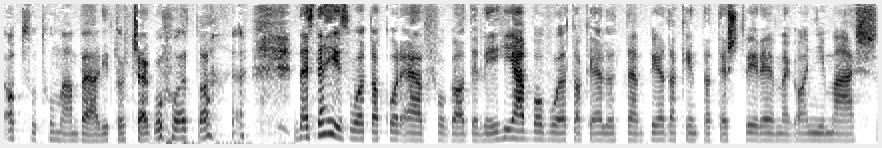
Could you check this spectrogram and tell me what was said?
abszolút humán beállítottságú volt. De ez nehéz volt akkor elfogadni. Hiába voltak előttem példaként a testvérem, meg annyi más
